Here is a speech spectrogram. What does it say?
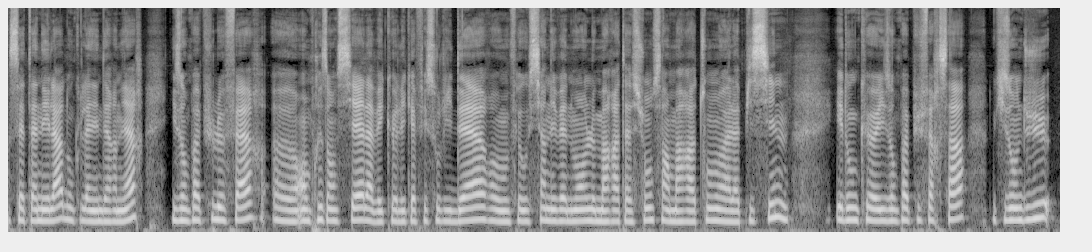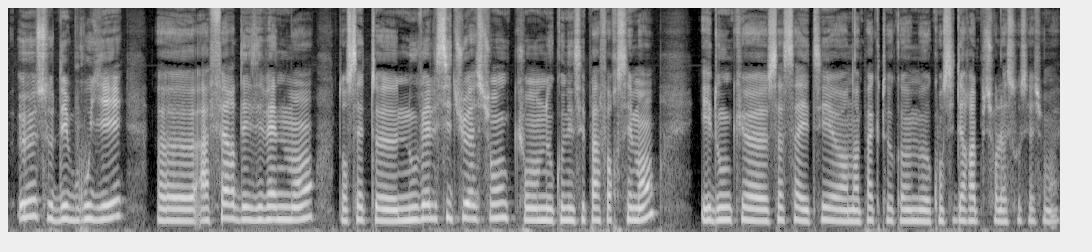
cette année-là, donc l'année dernière, ils n'ont pas pu le faire en présentiel avec les cafés solidaires. On fait aussi un événement, le Marathon, c'est un marathon à la piscine. Et donc, ils n'ont pas pu faire ça. Donc, ils ont dû, eux, se débrouiller à faire des événements dans cette nouvelle situation qu'on ne connaissait pas forcément. Et donc euh, ça, ça a été un impact quand même considérable sur l'association.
